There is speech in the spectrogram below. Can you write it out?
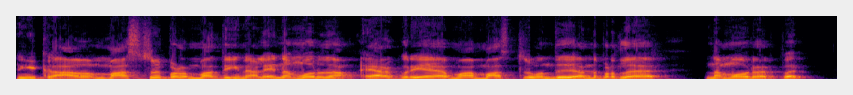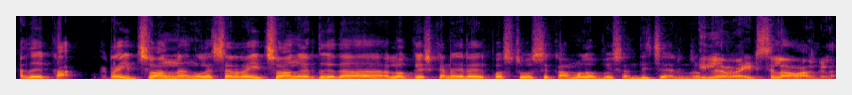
நீங்கள் மாஸ்டர் படம் பார்த்தீங்கனாலே நம்ம ஒரு தான். ஏறக்குறைய மா மாஸ்டர் வந்து அந்த படத்தில் நம்ம ஒரு இருப்பார். அது ரைட்ஸ் வாங்கினாங்களா சார் ரைட்ஸ் வாங்குறதுக்கு தான் லோகேஷ் கனகராஜ் ஃபர்ஸ்ட் ஃபர்ஸ்ட் கமலை போய் சந்திச்சாரு இல்லை ரைட்ஸ் எல்லாம் வாங்கல.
